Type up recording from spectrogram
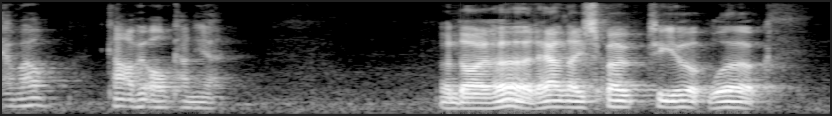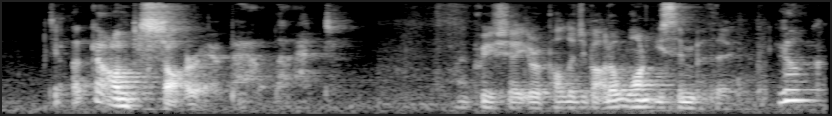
Yeah, well, can't have it all, can you? And I heard how they spoke to you at work. I'm sorry about that. I appreciate your apology, but I don't want your sympathy. Look,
